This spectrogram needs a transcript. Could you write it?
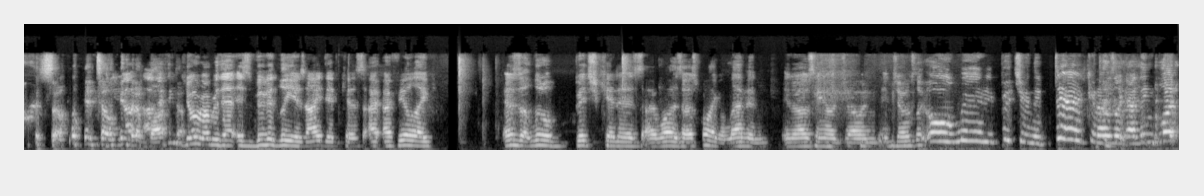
so tell me You know, that I'm I- think up. Joe remember that as vividly as I did because I, I feel like as a little bitch kid as I was, I was probably like 11, and I was hanging out with Joe, and, and Joe was like, "Oh man, he bit you in the dick," and I was like, "I think blood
